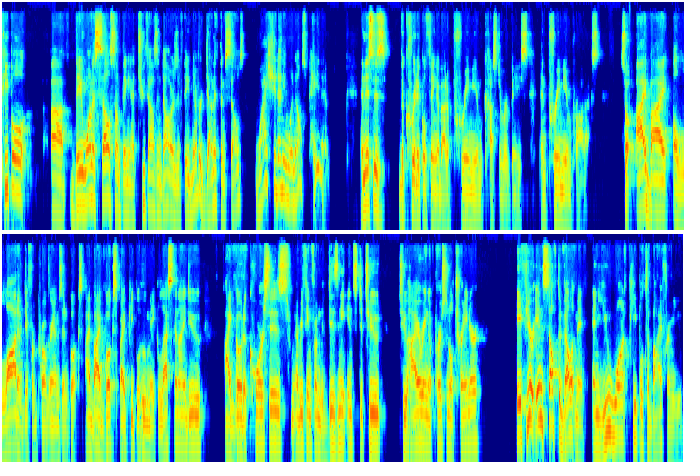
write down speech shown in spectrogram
People, uh, they want to sell something at $2,000. If they've never done it themselves, why should anyone else pay them? And this is the critical thing about a premium customer base and premium products. So I buy a lot of different programs and books. I buy books by people who make less than I do. I go to courses, everything from the Disney Institute to hiring a personal trainer if you're in self development and you want people to buy from you,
